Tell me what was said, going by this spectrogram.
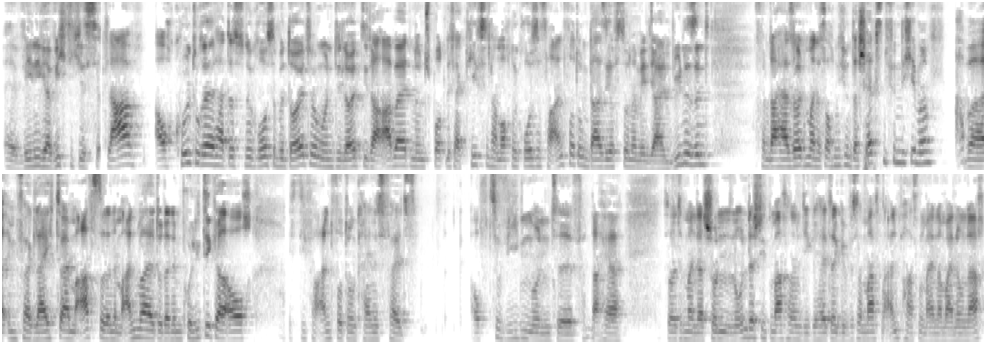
äh, weniger wichtig ist. Klar, auch kulturell hat es eine große Bedeutung und die Leute, die da arbeiten und sportlich aktiv sind, haben auch eine große Verantwortung, da sie auf so einer medialen Bühne sind. Von daher sollte man das auch nicht unterschätzen, finde ich immer. Aber im Vergleich zu einem Arzt oder einem Anwalt oder einem Politiker auch, ist die Verantwortung keinesfalls aufzuwiegen und äh, von daher sollte man da schon einen Unterschied machen und die Gehälter gewissermaßen anpassen, meiner Meinung nach.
